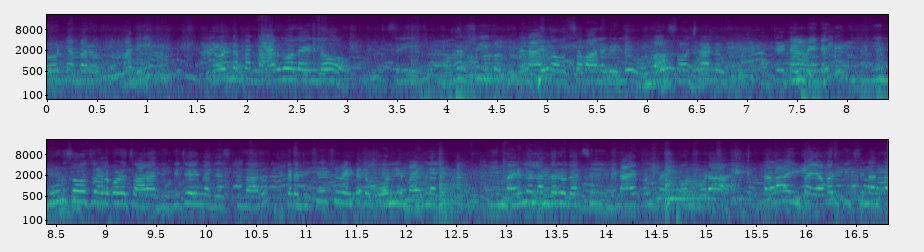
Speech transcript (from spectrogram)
రోడ్ నెంబర్ పది. రోడ్ నెంబర్ నాలుగో లైన్లో శ్రీ మహర్షి వినాయక ఉత్సవాల వీళ్ళు మూడు సంవత్సరాలు కంప్లీట్ అయిపోయినాయి. ఈ మూడు సంవత్సరాలు కూడా చాలా దిగ్విజయంగా చేసుకున్నారు ఇక్కడ విశేషం ఏంటంటే ఓన్లీ మహిళలు. ఈ మహిళలందరూ కలిసి వినాయకుని పెట్టుకొని కూడా తలా ఇంత ఎవరికి ఇచ్చినంత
